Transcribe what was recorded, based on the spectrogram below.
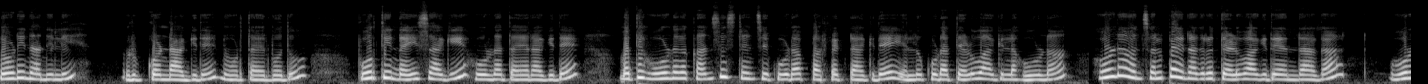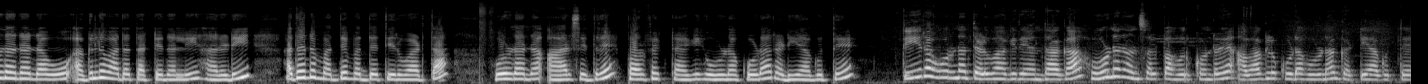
ನೋಡಿ ನಾನಿಲ್ಲಿ ರುಬ್ಕೊಂಡಾಗಿದೆ ನೋಡ್ತಾ ಇರ್ಬೋದು. ಪೂರ್ತಿ ನೈಸಾಗಿ ಹೂರ್ಣ ತಯಾರಾಗಿದೆ. ಮತ್ತು ಹೂರಣದ ಕನ್ಸಿಸ್ಟೆನ್ಸಿ ಕೂಡ ಪರ್ಫೆಕ್ಟ್ ಆಗಿದೆ. ಎಲ್ಲೂ ಕೂಡ ತೆಳುವಾಗಿಲ್ಲ ಹೂರ್ಣ. ಹೂರ್ಣ ಒಂದು ಸ್ವಲ್ಪ ಏನಾದರೂ ತೆಳುವಾಗಿದೆ ಅಂದಾಗ ಹೂರಣನ ನಾವು ಅಗಲವಾದ ತಟ್ಟೆನಲ್ಲಿ ಹರಡಿ ಅದನ್ನು ಮಧ್ಯೆ ಮಧ್ಯೆ ತಿರುವಾಡ್ತಾ ಹೂರ್ಣನ ಆರಿಸಿದ್ರೆ ಪರ್ಫೆಕ್ಟಾಗಿ ಹೂರ್ಣ ಕೂಡ ರೆಡಿ ಆಗುತ್ತೆ. ತೀರಾ ಹೂರ್ಣ ತೆಳುವಾಗಿದೆ ಅಂದಾಗ ಹೂರ್ಣನ ಒಂದು ಸ್ವಲ್ಪ ಹುರ್ಕೊಂಡ್ರೆ ಅವಾಗಲೂ ಕೂಡ ಹೂರ್ಣ ಗಟ್ಟಿಯಾಗುತ್ತೆ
